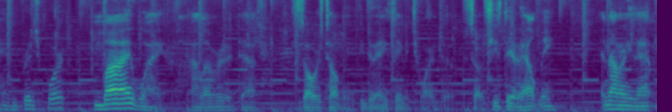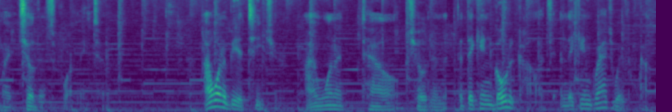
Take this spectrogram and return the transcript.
and Bridgeport. My wife, I love her to death. She's always told me you can do anything that you want to do. So she's there to help me. And not only that, my children support me too. I want to be a teacher. I want to tell children that they can go to college and they can graduate from college.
